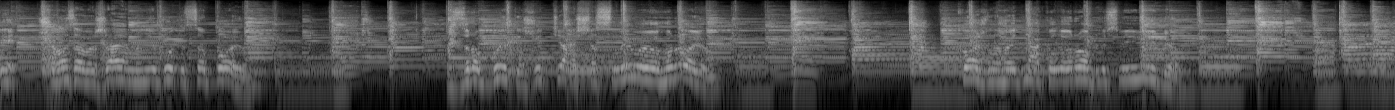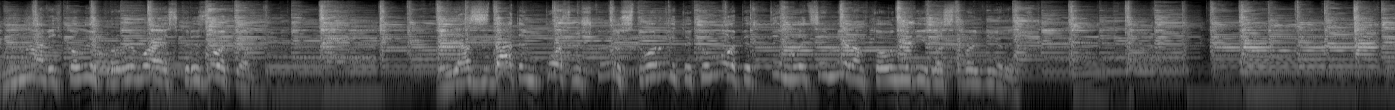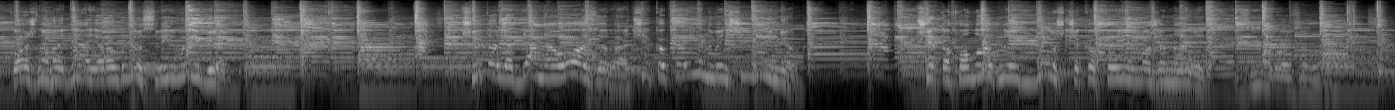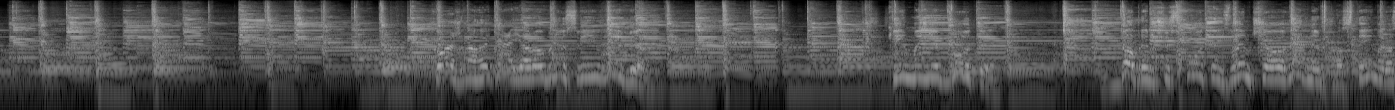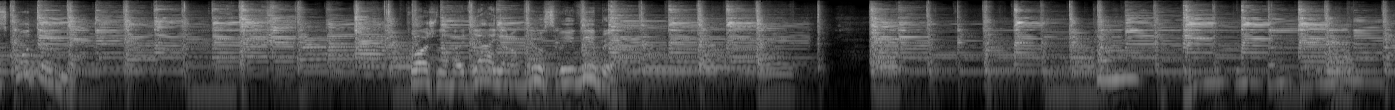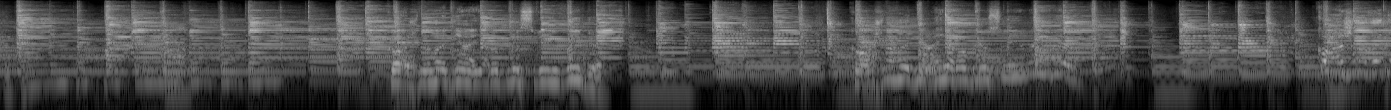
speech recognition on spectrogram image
Ей, що заважає мені бути собою? Зробити життя щасливою горою. Кожного дня, коли роблю свій вибір. Навіть коли прориваюсь крізь опір. Я здатен посмішкою створити клопіт тим лицемірам, хто у невігластво вірить. Кожного дня я роблю свій вибір. Чи то лядяне озеро, чи кокаїн в інший вимір, чи то холодний душ, чи кофеїн може навіть з морозива. Кожного дня я роблю свій вибір. Ким мені бути? Добрим чи скутим, злим чи огидним, простим і розкутим. Кожного дня я роблю свій вибір. Кожного дня я роблю свій вибір. Кожного дня я роблю свій вибір. Кожного дня.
